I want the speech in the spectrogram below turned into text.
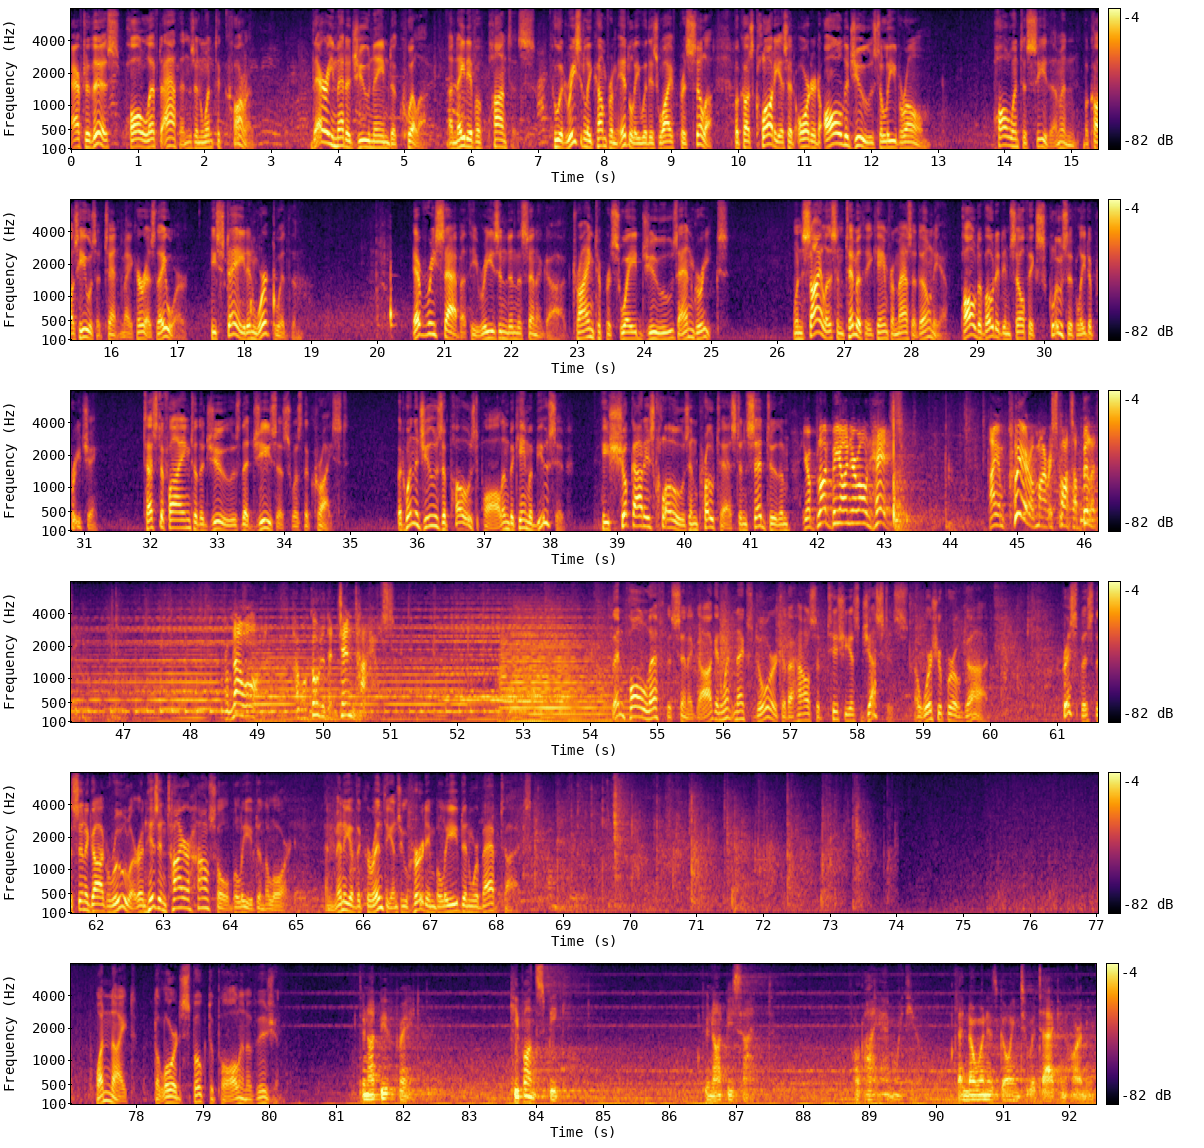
After this, Paul left Athens and went to Corinth. There he met a Jew named Aquila, a native of Pontus, who had recently come from Italy with his wife Priscilla because Claudius had ordered all the Jews to leave Rome. Paul went to see them, and because he was a tent maker, as they were, he stayed and worked with them. Every Sabbath he reasoned in the synagogue, trying to persuade Jews and Greeks. When Silas and Timothy came from Macedonia, Paul devoted himself exclusively to preaching, testifying to the Jews that Jesus was the Christ. But when the Jews opposed Paul and became abusive, he shook out his clothes in protest and said to them, Your blood be on your own heads. I am clear of my responsibility. From now on, I will go to the Gentiles. Then Paul left the synagogue and went next door to the house of Titius Justus, a worshiper of God. Crispus, the synagogue ruler, and his entire household believed in the Lord, and many of the Corinthians who heard him believed and were baptized. One night, the Lord spoke to Paul in a vision. Do not be afraid. Keep on speaking. Do not be silent, for I am with you, and no one is going to attack and harm you,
